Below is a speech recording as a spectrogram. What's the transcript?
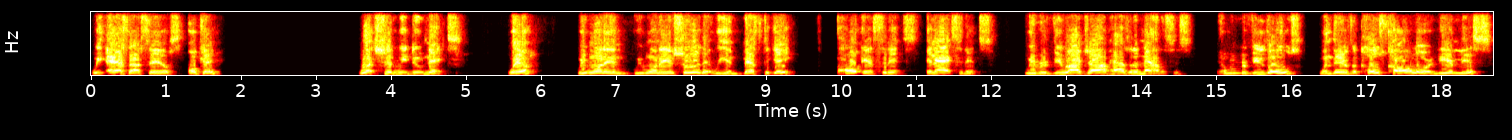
we ask ourselves, okay, what should we do next? Well, we want to we want to ensure that we investigate all incidents and accidents. We review our job hazard analysis, and we review those when there's a close call or a near miss,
